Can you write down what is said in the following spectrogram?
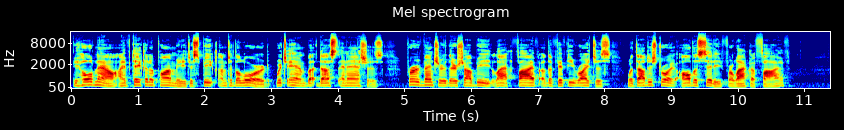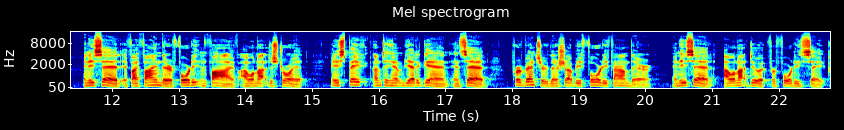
Behold, now I have taken upon me to speak unto the Lord, which am but dust and ashes. Peradventure there shall be lack five of the fifty righteous. Wilt thou destroy all the city for lack of five? And he said, If I find there forty and five, I will not destroy it. And he spake unto him yet again, and said, Peradventure there shall be forty found there. And he said, I will not do it for forty's sake.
